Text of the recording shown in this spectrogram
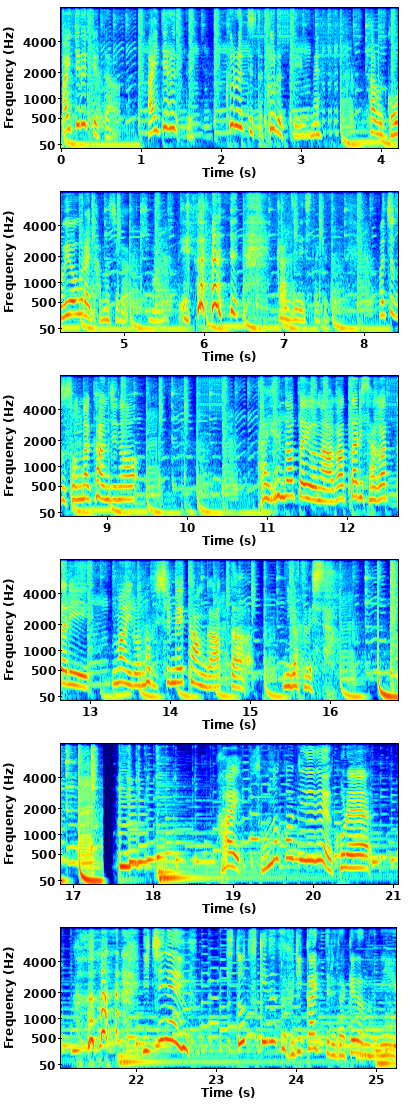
空いてるって言ったら空いてるって来るって言ったら来るっていうね。多分5秒ぐらいで話が決まるっていう 感じでしたけど、まあ、ちょっとそんな感じの大変だったような上がったり下がったりまあいろんな節目感があった2月でした。はいそんな感じでねこれ 1年一月ずつ振り返ってるだけなのに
